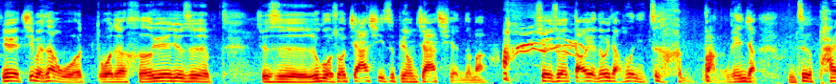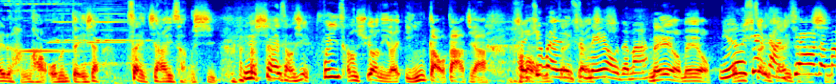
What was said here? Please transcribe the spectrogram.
因为基本上我我的合约就是就是如果说加戏是不用加钱的嘛，所以说导演都会讲说你这个很棒，我跟你讲，你这个拍的很好，我们等一下再加一场戏，因为下一场戏非常需要你来引导大家。所以剧本里是没有的吗？没有没有，你我们再说现场加的吗？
